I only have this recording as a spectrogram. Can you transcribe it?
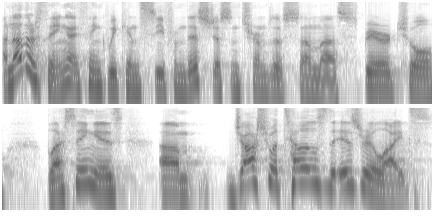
another thing I think we can see from this, just in terms of some uh, spiritual blessing, is um, Joshua tells the Israelites,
